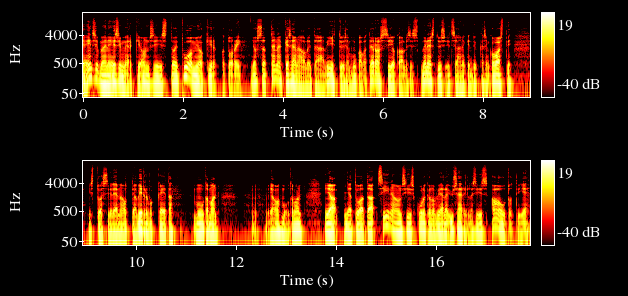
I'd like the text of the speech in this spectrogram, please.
Ja ensimmäinen esimerkki on siis toi Tuomiokirkkotori, jossa tänä kesänä oli tämä viihtyisen mukava terassi, joka oli siis menestys. Itse ainakin tykkäsin kovasti istua siellä ja nauttia virvokkeita muutaman joo, muutaman. Ja, ja tuota, siinä on siis kulkenut vielä Ysärillä siis autotie.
